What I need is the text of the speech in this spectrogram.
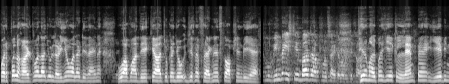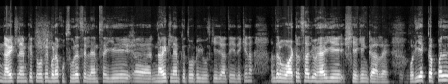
पर्पल हार्ट वाला जो लड़ियों वाला डिज़ाइन है वो आप वहाँ देख के आ चुके हैं जो जिसमें फ्रेगनेंस का ऑप्शन भी है। मुबीन भाई इसके बाद आप कौन सा आइटम दिखा फिर हमारे पास ये एक लैंप है ये भी नाइट लैंप के तौर पे बड़ा खूबसूरत से लैंप्स हैं। ये आ, नाइट लैंप के तौर पे यूज़ किए जाते हैं ये देखिए ना अंदर वाटर सा जो है ये शेकिंग कर रहा है। हम्म। और ये कपल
